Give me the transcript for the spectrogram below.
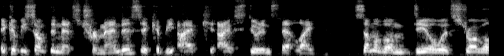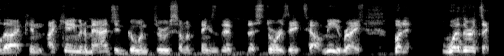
it could be something that's tremendous it could be i've, I have students that like some of them deal with struggle that I can I can't even imagine going through some of the things that the stories they tell me, right? But whether it's a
